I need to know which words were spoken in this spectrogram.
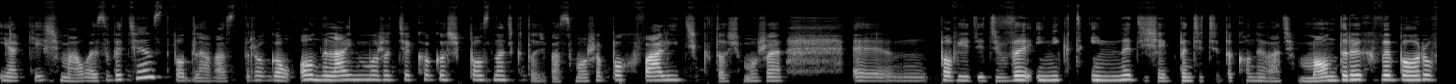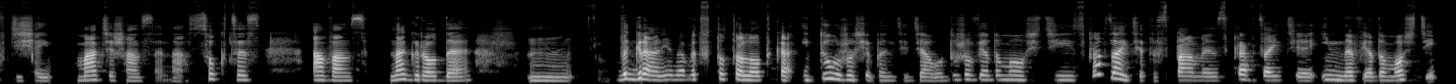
jakieś małe zwycięstwo dla Was. Drogą online możecie kogoś poznać, ktoś Was może pochwalić, ktoś może powiedzieć Wy i nikt inny. Dzisiaj będziecie dokonywać mądrych wyborów. Dzisiaj macie szansę na sukces, awans, nagrodę. Ym, wygranie nawet w totolotka i dużo się będzie działo, dużo wiadomości. Sprawdzajcie te spamy, sprawdzajcie inne wiadomości,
